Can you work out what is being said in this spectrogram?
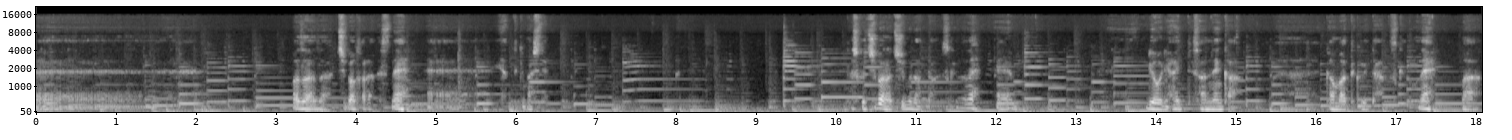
えーわざわざ千葉からですね、えーやってきまして。確か千葉のチームだったんですけどね、えー寮に入って3年間、えー頑張ってくれたんですけどね、まあ、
